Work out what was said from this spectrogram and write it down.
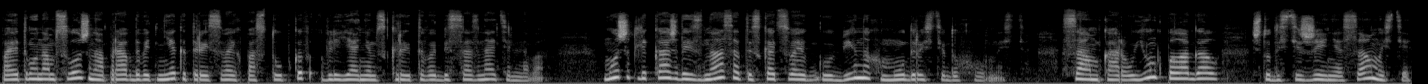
поэтому нам сложно оправдывать некоторые из своих поступков влиянием скрытого бессознательного – может ли каждый из нас отыскать в своих глубинах мудрость и духовность? Сам Карл Юнг полагал, что достижение самости,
